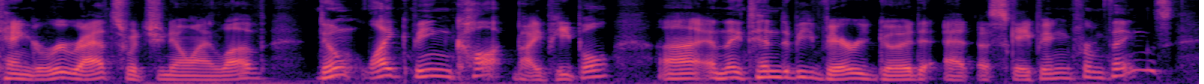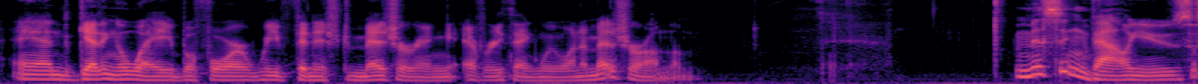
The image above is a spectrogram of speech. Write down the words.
kangaroo rats, which you know I love, don't like being caught by people, uh, and they tend to be very good at escaping from things and getting away before we've finished measuring everything we want to measure on them. Missing values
